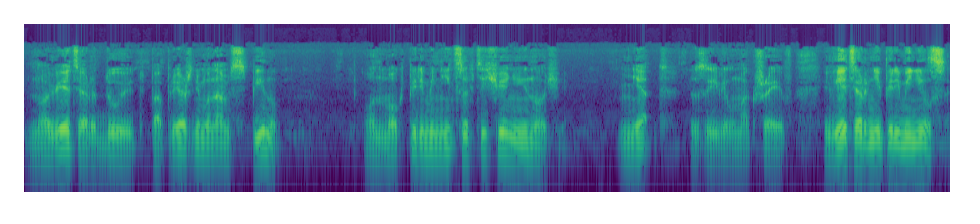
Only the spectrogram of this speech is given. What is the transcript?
Но ветер дует по-прежнему нам в спину. Он мог перемениться в течение ночи. «Нет», — заявил Макшеев, — «ветер не переменился.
